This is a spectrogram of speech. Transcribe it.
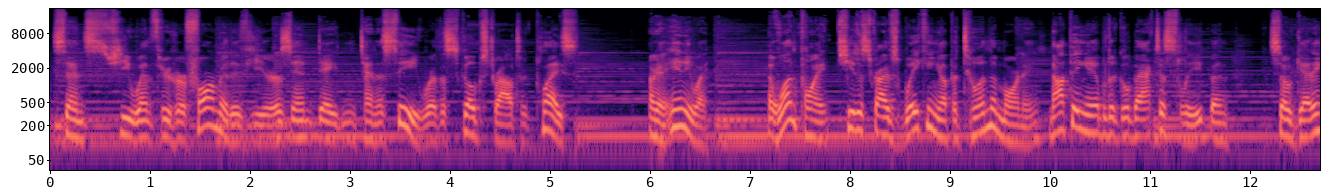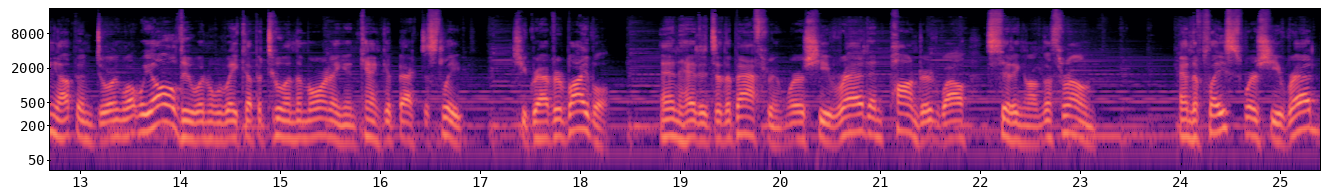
since she went through her formative years in Dayton, Tennessee, where the Scopes trial took place. Okay, anyway, at one point, she describes waking up at 2 in the morning, not being able to go back to sleep, and so getting up and doing what we all do when we wake up at 2 in the morning and can't get back to sleep. She grabbed her Bible, and headed to the bathroom, where she read and pondered while sitting on the throne. And the place where she read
